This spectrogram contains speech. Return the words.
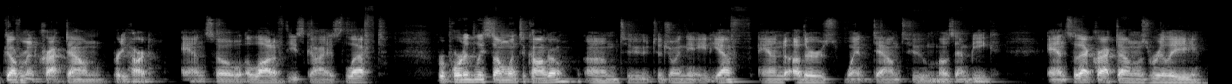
government cracked down pretty hard. And so a lot of these guys left. Reportedly, some went to Congo um, to to join the ADF, and others went down to Mozambique. And so that crackdown was really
